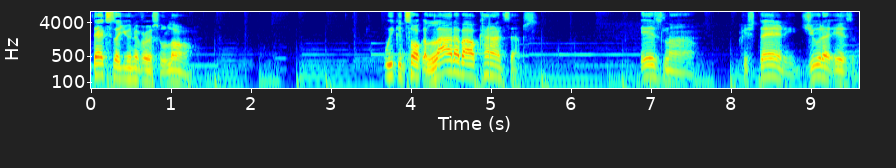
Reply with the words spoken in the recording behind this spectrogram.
That's the universal law. We can talk a lot about concepts. Islam, Christianity, Judaism,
